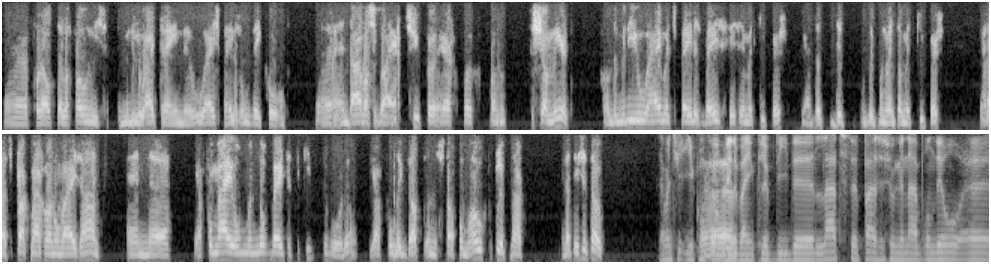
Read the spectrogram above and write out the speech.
Uh, vooral telefonisch. De manier hoe hij trainde, hoe hij spelers ontwikkelt. Uh, en daar was ik wel echt super erg van gecharmeerd. Gewoon de manier hoe hij met spelers bezig is en met keepers. Ja, dat, dit, op dit moment dan met keepers. Ja, dat sprak mij gewoon onwijs aan. En ja, voor mij om nog beter te keeper te worden, ja, vond ik dat een stap omhoog, de club NAC. En dat is het ook. Ja, want je, je komt wel binnen bij een club die de laatste paar seizoenen na Brondeel uh,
